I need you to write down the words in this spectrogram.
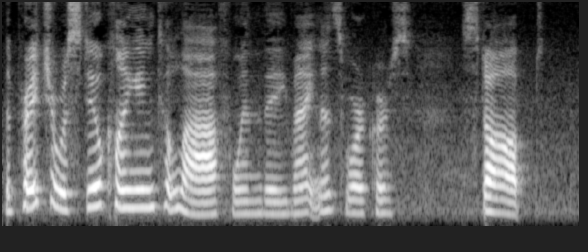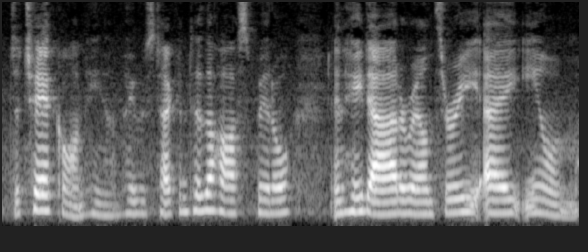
The preacher was still clinging to life when the maintenance workers stopped to check on him. He was taken to the hospital and he died around 3 a.m.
